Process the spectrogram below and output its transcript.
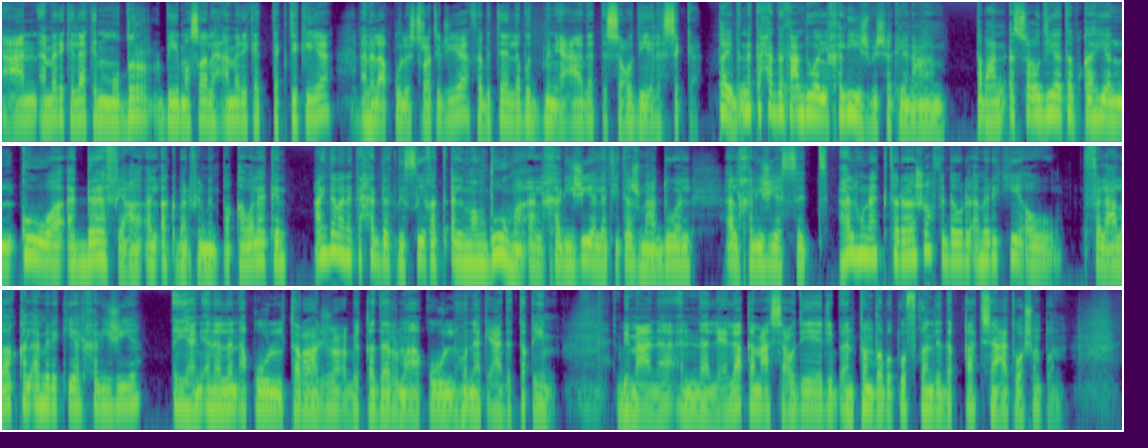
عن أمريكا لكن مضر بمصالح أمريكا التكتيكية أنا لا أقول استراتيجية فبالتالي لابد من إعادة السعودية إلى السكة. طيب نتحدث عن دول الخليج بشكل عام. طبعا السعودية تبقى هي القوة الدافعة الأكبر في المنطقة ولكن عندما نتحدث بصيغة المنظومة الخليجية التي تجمع الدول الخليجية الست، هل هناك تراجع في الدور الأمريكي أو في العلاقة الأمريكية الخليجية؟ يعني أنا لن أقول تراجع بقدر ما أقول هناك إعادة تقييم بمعنى أن العلاقة مع السعودية يجب أن تنضبط وفقا لدقات ساعة واشنطن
